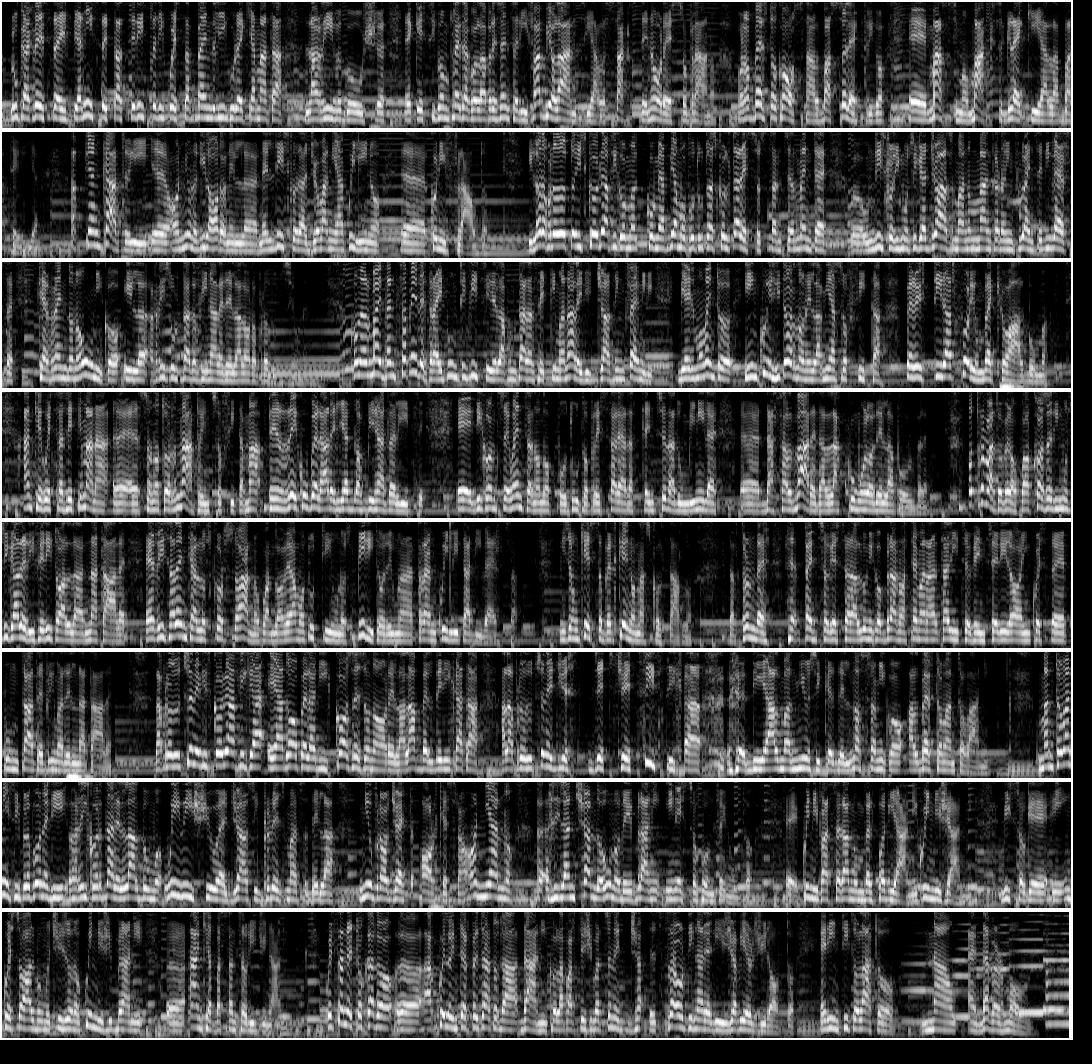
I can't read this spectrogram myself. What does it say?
Luca Cresta è il pianista e tastierista di questa band ligure chiamata La Rive Gauche e che si completa con la presenza di Fabio Lanzi al sax tenore e soprano, Roberto Costa al basso elettrico e Massimo Max Grecchi alla batteria affiancati eh, ognuno di loro nel, nel, disco da Giovanni Aquilino eh, con il flauto. Il loro prodotto discografico, come abbiamo potuto ascoltare, è sostanzialmente uh, un disco di musica jazz, ma non mancano influenze diverse che rendono unico il risultato finale della loro produzione. Come ormai ben sapete, tra i punti fissi della puntata settimanale di Jazz in Family vi è il momento in cui ritorno nella mia soffitta per tirar fuori un vecchio album. Anche questa settimana eh, sono tornato in soffitta, ma per recuperare gli addobbi natalizi e di conseguenza non ho potuto prestare attenzione ad un vinile eh, da salvare dall'accumulo della polvere. Ho trovato però qualcosa di musicale riferito al Natale e risalente allo scorso anno quando avevamo tutti uno spirito di una tranquillità diversa. Mi sono chiesto perché non ascoltarlo. D'altronde eh, penso che sarà l'unico brano a tema natalizio che inserirò in queste puntate prima del Natale. La produzione discografica è ad opera di Cose Sonore, la label dedicata alla produzione jazzistica eh, di Alman Music del nostro amico Alberto Mantovani. Mantovani si propone di ricordare l'album We Wish You a Jazzy Christmas della New Project Orchestra, ogni anno eh, rilanciando uno dei brani in esso contenuto. Eh, quindi passeranno un bel po' di anni, 15 anni, visto che in questo album ci sono 15 brani eh, anche abbastanza originali. Quest'anno è toccato eh, a quello interpretato da Dani con la partecipazione gia- straordinaria di Javier Girotto ed intitolato Now and Nevermore.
